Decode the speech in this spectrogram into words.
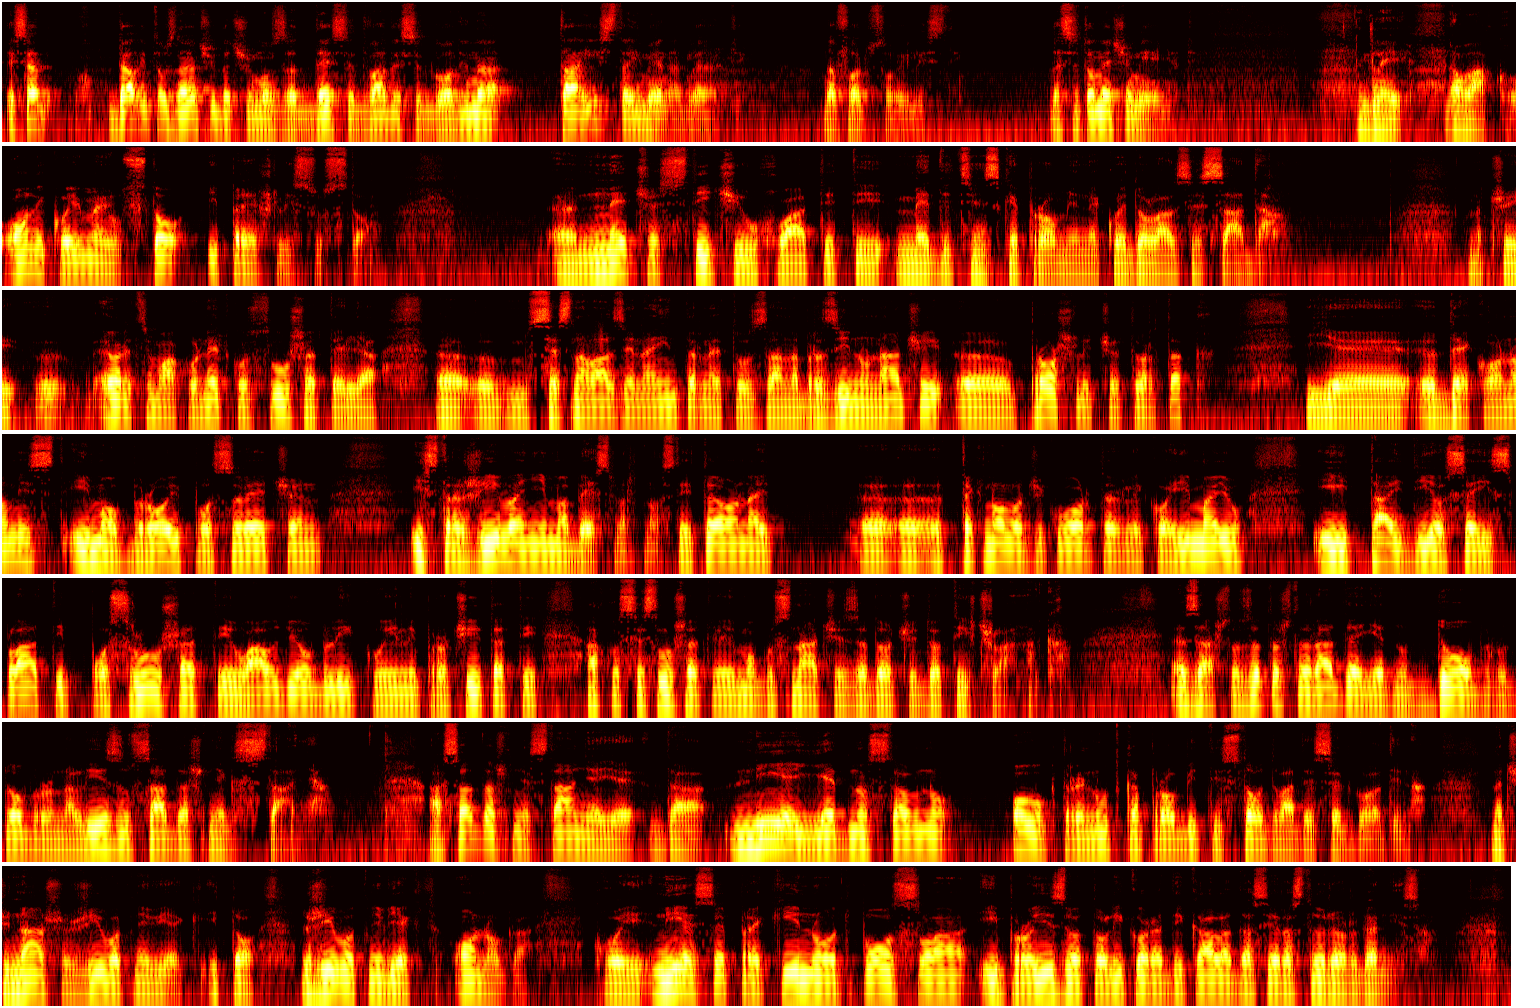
E sad, da li to znači da ćemo za 10-20 godina ta ista imena gledati na Forbesovoj listi? Da se to neće mijenjati? Gle, ovako, oni koji imaju 100 i prešli su 100, e, neće stići uhvatiti medicinske promjene koje dolaze sada. Znači, e, evo recimo ako netko slušatelja e, se snalazi na internetu za na brzinu naći, prošli četvrtak je The Economist imao broj posvećen istraživanjima besmrtnosti. To je onaj E, e, technology quarterly koji imaju i taj dio se isplati poslušati u audio obliku ili pročitati ako se slušatelji mogu snaći za doći do tih članaka. Zašto? Zato što rade jednu dobru, dobru analizu sadašnjeg stanja. A sadašnje stanje je da nije jednostavno ovog trenutka probiti 120 godina. Znači naš životni vijek i to životni vijek onoga koji nije se prekinuo od posla i proizveo toliko radikala da se rasture organizam.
